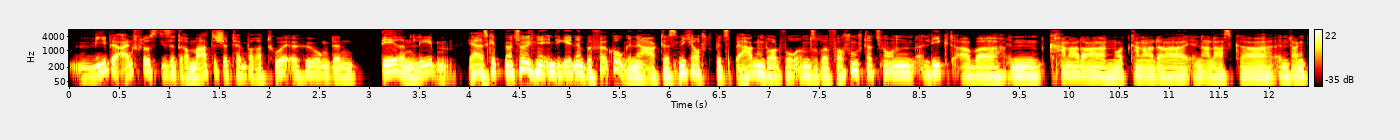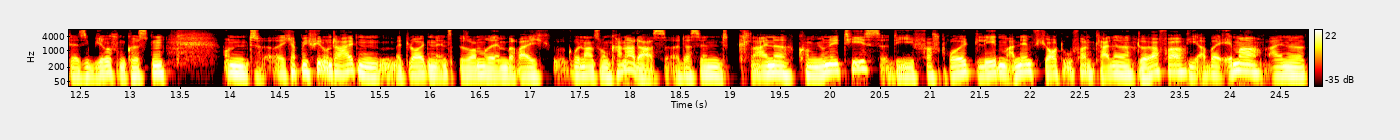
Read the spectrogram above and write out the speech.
Wie beeinflusst diese dramatische Temperaturerhöhung denn deren Leben? Ja, es gibt natürlich eine indigene Bevölkerung in der Arktis, nicht auf Spitzbergen, dort wo unsere Forschungsstation liegt, aber in Kanada, Nordkanada, in Alaska, entlang der sibirischen Küsten. Und ich habe mich viel unterhalten mit Leuten, insbesondere im Bereich Grönlands und Kanadas. Das sind kleine Communities, die verstreut leben an den Fjordufern, kleine Dörfer, die aber immer eine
